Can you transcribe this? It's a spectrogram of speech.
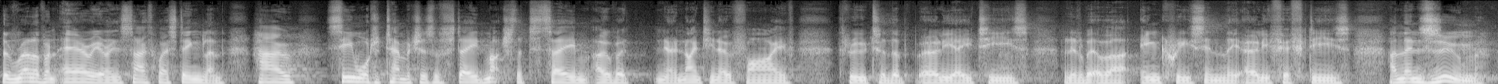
the relevant area in southwest England how seawater temperatures have stayed much the same over you know, 1905 through to the early 80s, a little bit of an increase in the early 50s, and then zoom,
